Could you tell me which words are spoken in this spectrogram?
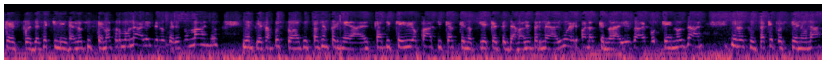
que después desequilibran los sistemas hormonales de los seres humanos y empiezan pues todas estas enfermedades casi que idiopáticas que no que se llaman enfermedades huérfanas que nadie sabe por qué nos dan y resulta que pues tiene una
